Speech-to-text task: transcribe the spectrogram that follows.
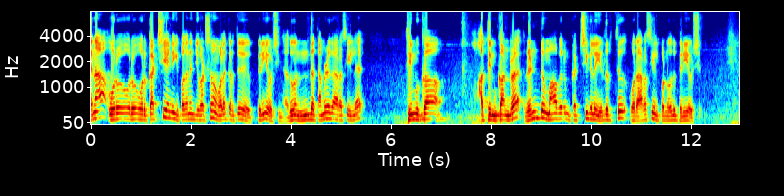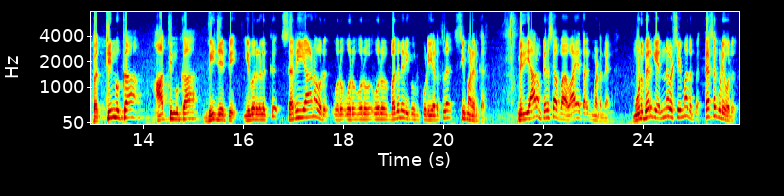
ஏன்னா ஒரு ஒரு ஒரு கட்சியை இன்னைக்கு பதினஞ்சு வருஷம் வளர்க்குறது பெரிய விஷயங்க. அதுவும் இந்த தமிழக அரசியலில் திமுக அதிமுகன்ற ரெண்டு மாபெரும் கட்சிகளை எதிர்த்து ஒரு அரசியல் பண்ணுவது பெரிய விஷயம். இப்போ திமுக அதிமுக பிஜேபி இவர்களுக்கு சரியான ஒரு ஒரு ஒரு ஒரு ஒரு பதிலடி கொடுக்கக்கூடிய இடத்துல சீமான் இருக்கார். மீது யாரும் பெருசாக வாயை திறக்க மாட்டேங்கிறாங்க மூணு பேருக்கு என்ன விஷயமோ அதை பேசக்கூடிய ஒரு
